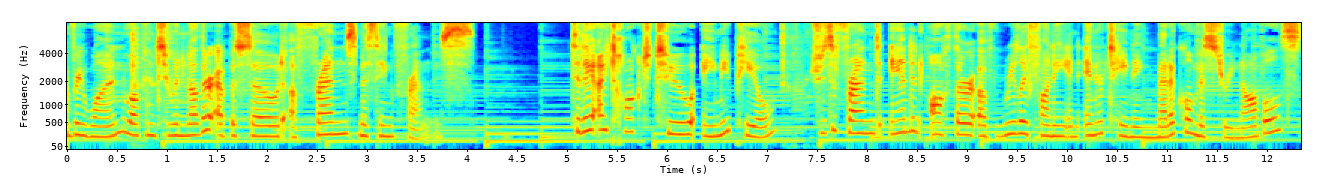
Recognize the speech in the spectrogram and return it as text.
everyone. Welcome to another episode of Friends Missing Friends. Today I talked to Amy Peele. She's a friend and an author of really funny and entertaining medical mystery novels.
